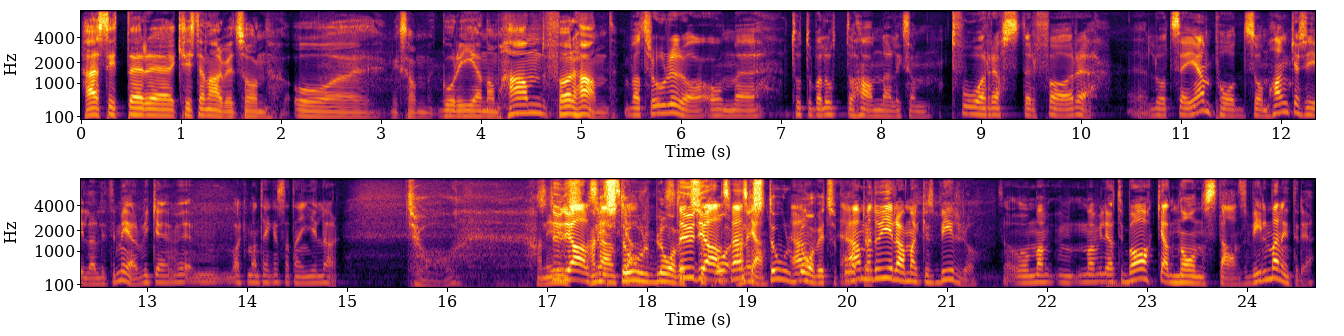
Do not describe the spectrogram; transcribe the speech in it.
här sitter eh, Christian Arvidsson och eh, liksom går igenom hand för hand. Vad tror du då om eh, Toto Balutto hamnar liksom två röster före? Eh, låt säga en podd som han kanske gillar lite mer. Vilka, vad kan man tänka sig att han gillar? Ja, han är, ju, han är stor Studio Blåvitt-support- han är Allsvenskan. stor Ja. Blåvitt-supporter. Ja men då gillar han Marcus Birro. Och man, man vill ju ha tillbaka någonstans, vill man inte det?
